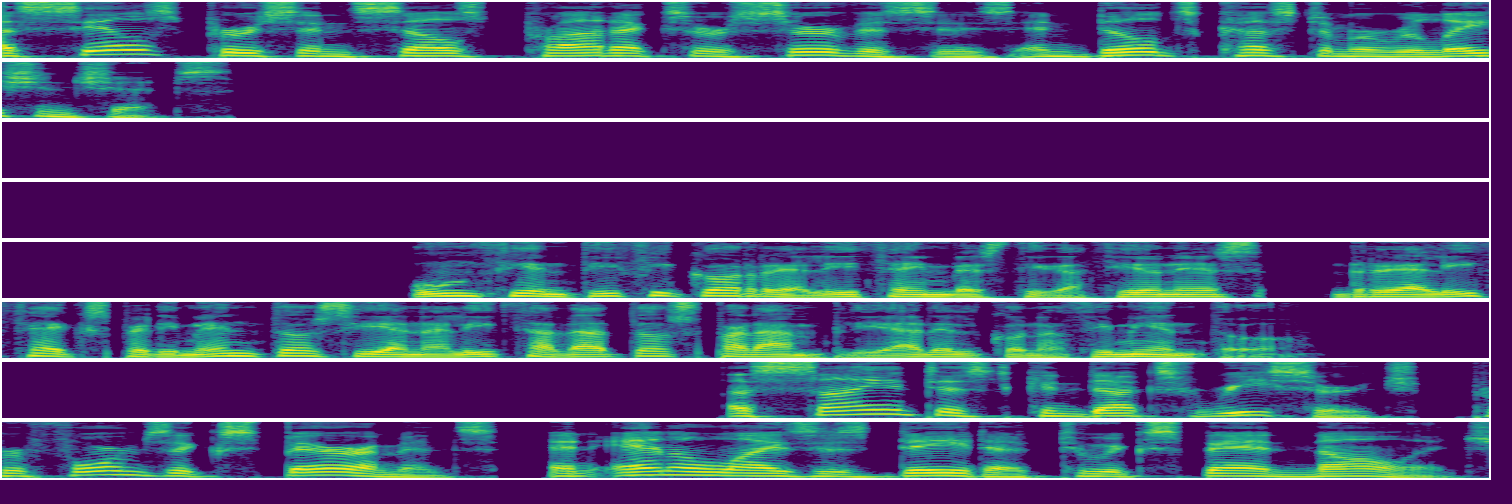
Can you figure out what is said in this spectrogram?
A salesperson sells products or services and builds customer relationships. Un científico realiza investigaciones, realiza experimentos y analiza datos para ampliar el conocimiento. A scientist conducts research, performs experiments, and analyzes data to expand knowledge.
